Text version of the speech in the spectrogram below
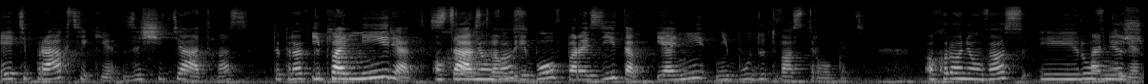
Эти практики защитят вас Te и praktyki помирят с Охраню царством вас. грибов, паразитов, и они не будут вас трогать. ochronią Was i również Pamięć.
